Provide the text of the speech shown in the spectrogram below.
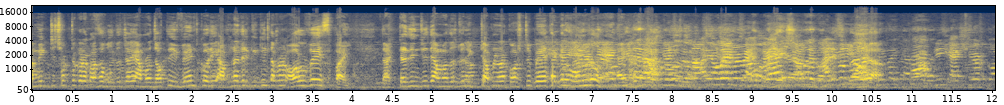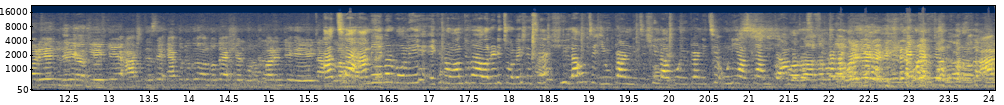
আমি একটু ছোট্ট করে কথা বলতে চাই। আমরা যত ইভেন্ট করি আপনাদেরকে কিন্তু আমরা অলওয়েজ পাই। একটা দিন যদি আমাদের জন্য একটু আপনারা কষ্ট পেয়ে থাকেন অনুরোধ একদম প্রায় সময় বলছি। ভাইয়া আপনি অ্যাসিওর করেন যে কে কে আসতেছে এতটুকু অন্তত অ্যাসিওর করতে পারেন যে এই নামগুলো আচ্ছা আমি এবার বলি এখানে অন্ত ভাই অলরেডি চলে এসেছে। শিলা হচ্ছে ইউটার্ন নিচ্ছে শিলা আপু ইউটার্ন নিচ্ছে উনি আসলে আমি আমরা আর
